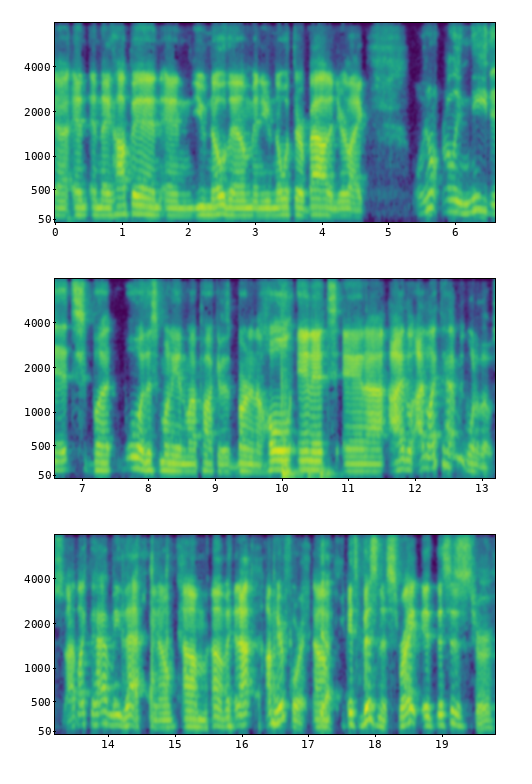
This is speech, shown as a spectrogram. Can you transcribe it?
uh, and and they hop in, and you know them, and you know what they're about, and you're like, we don't really need it, but boy, this money in my pocket is burning a hole in it, and uh, I'd I'd like to have me one of those. I'd like to have me that, you know. um, um, and I, am here for it. Um, yeah. It's business, right? It, this is sure.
